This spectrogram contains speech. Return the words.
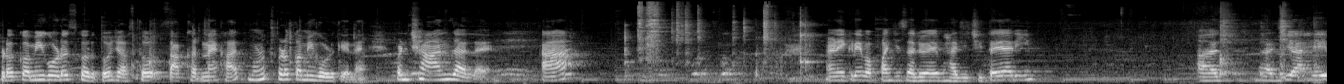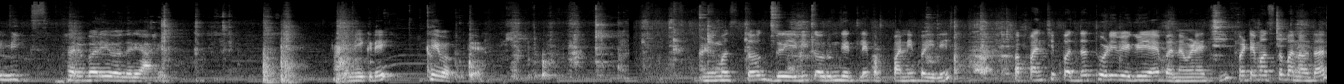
थोडं कमी गोडच करतो जास्त साखर नाही खात म्हणून थोडं कमी गोड केलंय. पण छान झालंय. आ? आणि इकडे पप्पांची चालू आहे भाजीची तयारी. आज भाजी आहे मिक्स हरभरे वगैरे आहेत. आणि मी इकडे हे बघते. आणि मस्त ग्रेव्ही करून घेतले पप्पांनी पहिले. पप्पांची पद्धत थोडी वेगळी आहे बनवण्याची पण ते मस्त बनवतात.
